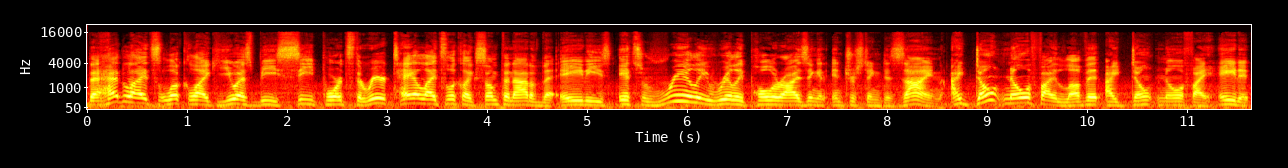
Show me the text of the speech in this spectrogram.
the headlights look like USB-C ports. The rear taillights look like something out of the 80s. It's really, really polarizing and interesting design. I don't know if I love it. I don't know if I hate it.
